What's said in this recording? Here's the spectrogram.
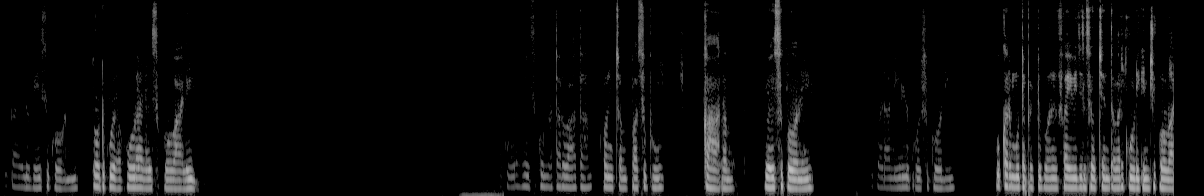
ఉల్లిపాయలు వేసుకొని తోటకూర కూడా వేసుకోవాలి. వేసుకున్న తర్వాత కొంచెం పసుపు కారం వేసుకొని సరిపడా నీళ్ళు పోసుకొని కుక్కర్ మూత పెట్టుకొని ఫైవ్ విజిల్స్ వచ్చేంత వరకు ఉడికించుకోవాలి.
